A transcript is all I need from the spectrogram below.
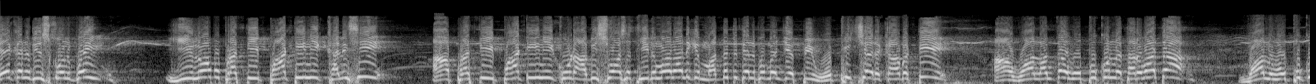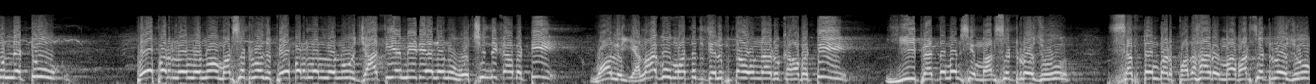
లేఖను తీసుకొని పోయి ఈలోపు ప్రతి పార్టీని కలిసి ఆ ప్రతి పార్టీని కూడా అవిశ్వాస తీర్మానానికి మద్దతు తెలుపమని చెప్పి ఒప్పించారు కాబట్టి ఆ వాళ్ళంతా ఒప్పుకున్న తర్వాత వాళ్ళు ఒప్పుకున్నట్టు పేపర్లలోనూ మరుసటి రోజు పేపర్లలోనూ జాతీయ మీడియాలోనూ వచ్చింది కాబట్టి వాళ్ళు ఎలాగూ మద్దతు తెలుపుతా ఉన్నారు కాబట్టి ఈ పెద్ద మనిషి మరుసటి రోజు సెప్టెంబర్ పదహారు మా మరుసటి రోజు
